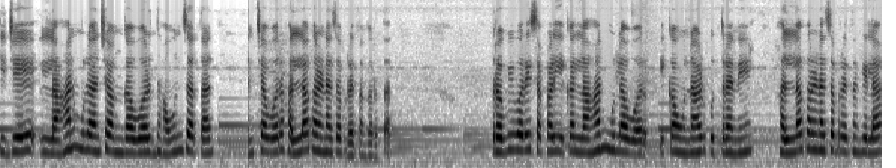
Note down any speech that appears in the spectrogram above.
की जे लहान मुलांच्या अंगावर धावून जातात त्यांच्यावर हल्ला करण्याचा प्रयत्न करतात. रविवारी सकाळी एका लहान मुलावर एका उन्हाळ कुत्र्याने हल्ला करण्याचा प्रयत्न केला.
